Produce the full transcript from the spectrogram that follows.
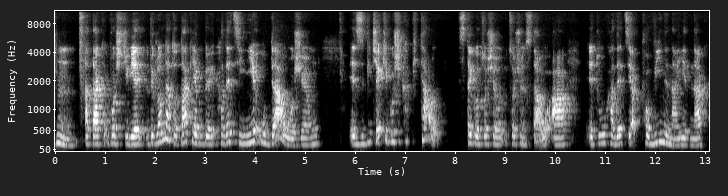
Hmm, a tak właściwie wygląda to tak, jakby Hadecji nie udało się zbić jakiegoś kapitału z tego, co się, co się stało, a tu Hadecja powinna jednak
